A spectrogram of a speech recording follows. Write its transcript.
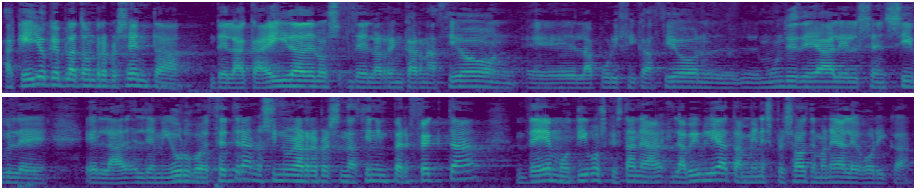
aquello que Platón representa de la caída de, los, de la reencarnación, eh, la purificación, el mundo ideal el sensible, el, el demiurgo, etcétera, no sino una representación imperfecta de motivos que están en la Biblia también expresados de manera alegórica.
